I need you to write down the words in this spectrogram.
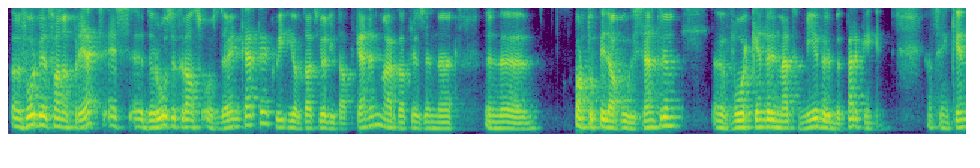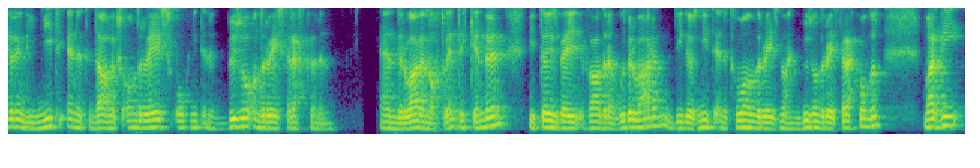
Een voorbeeld van een project is uh, de Rozenkrans Oostduinkerken. Ik weet niet of dat jullie dat kennen, maar dat is een, een orthopedagogisch centrum voor kinderen met meerdere beperkingen. Dat zijn kinderen die niet in het dagelijks onderwijs, ook niet in het BUZO-onderwijs terecht kunnen. En er waren nog twintig kinderen die thuis bij vader en moeder waren, die dus niet in het gewoon onderwijs, nog in het busonderwijs terecht konden, maar die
